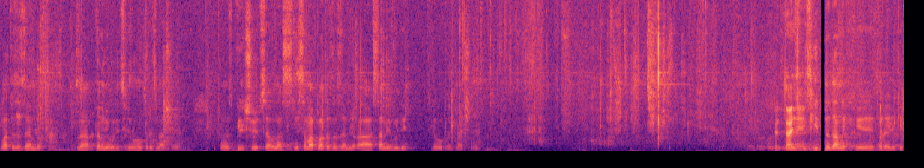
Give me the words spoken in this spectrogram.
плати за землю на певні види цільового призначення. Тому збільшується у нас не сама плата за землю, а самі види цільового призначення. Питання. Згідно даних е, переліків.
